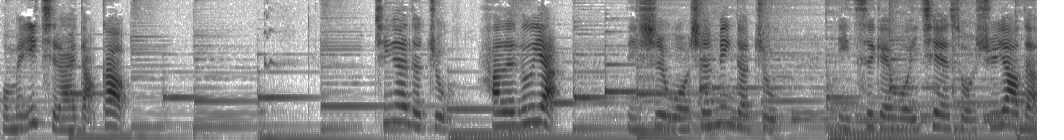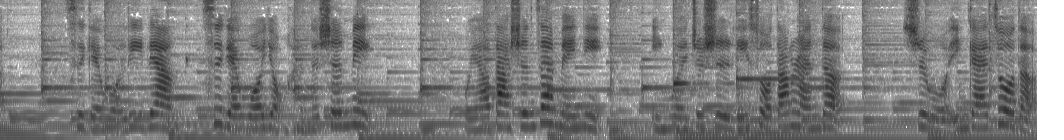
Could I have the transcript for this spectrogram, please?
我们一起来祷告：亲爱的主，哈利路亚！你是我生命的主。你赐给我一切所需要的，赐给我力量，赐给我永恒的生命。我要大声赞美你，因为这是理所当然的，是我应该做的。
